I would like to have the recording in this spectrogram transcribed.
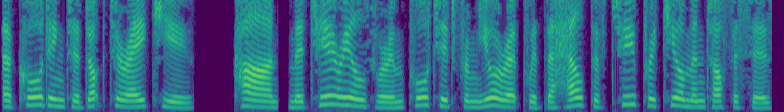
According to Dr. A.Q. Khan, materials were imported from Europe with the help of two procurement officers,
